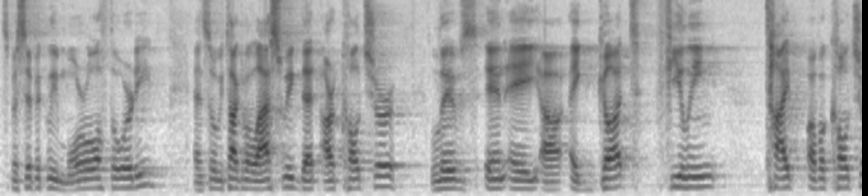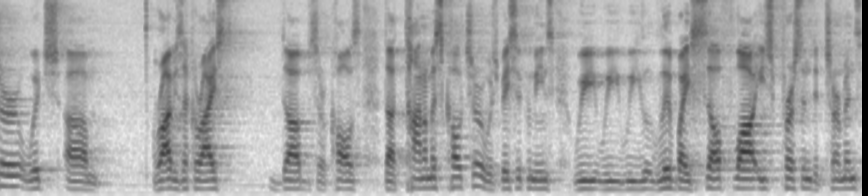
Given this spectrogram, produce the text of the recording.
specifically moral authority. And so we talked about last week that our culture lives in a, uh, a gut feeling type of a culture, which um, Ravi Zacharias dubs or calls the autonomous culture, which basically means we, we, we live by self law. Each person determines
